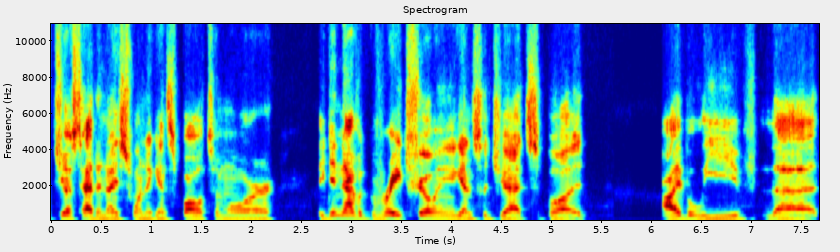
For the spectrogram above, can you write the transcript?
just had a nice one against Baltimore. They didn't have a great showing against the Jets, but I believe that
